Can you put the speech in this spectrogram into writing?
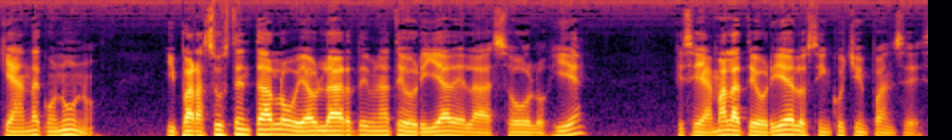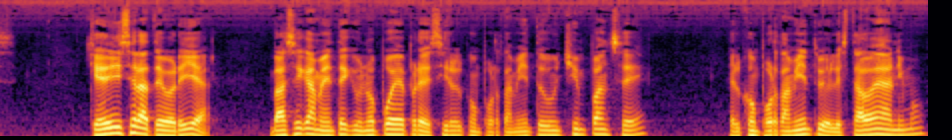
que anda con uno. Y para sustentarlo voy a hablar de una teoría de la zoología que se llama la teoría de los cinco chimpancés. ¿Qué dice la teoría? Básicamente que uno puede predecir el comportamiento de un chimpancé, el comportamiento y el estado de ánimo,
